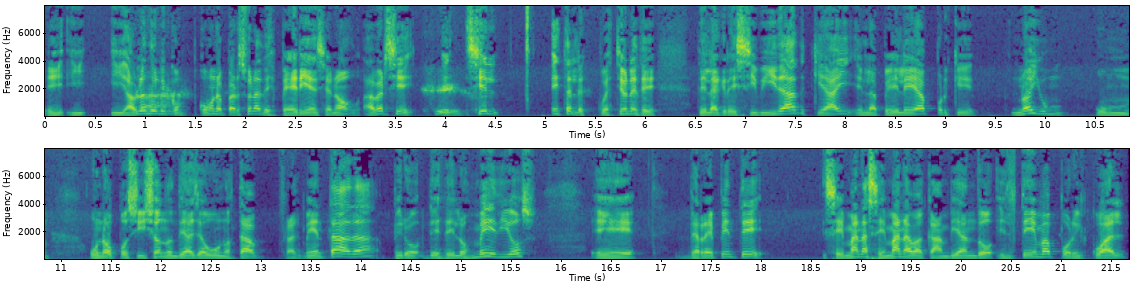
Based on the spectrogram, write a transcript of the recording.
eh, y, y hablándole Ah. com- como una persona de experiencia, ¿no? A ver si, Sí. eh, si él, estas cuestiones de, de la agresividad que hay en la pelea, porque no hay un, un- una oposición donde haya uno, está fragmentada, pero desde los medios eh, de repente semana a semana va cambiando el tema por el cual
